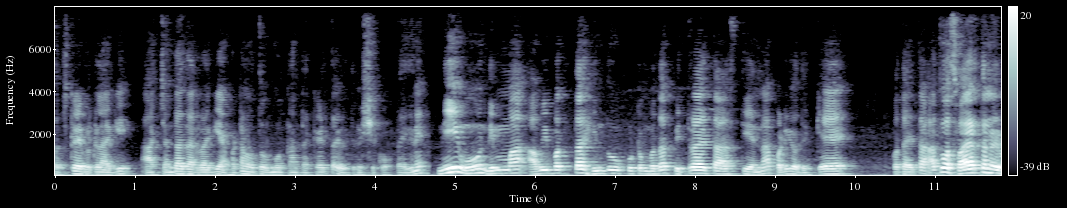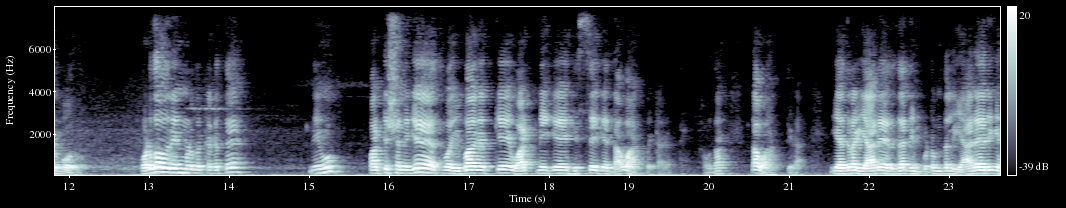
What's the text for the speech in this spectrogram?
ಸಬ್ಸ್ಕ್ರೈಬರ್ಗಳಾಗಿ, ಆ ಚಂದಾದಾರರಾಗಿ, ಆ ಬಟನ್ ಒತ್ತೋದ್ರ ಮೂಲಕ ಅಂತ ಕೇಳ್ತಾ ಇವತ್ತು ವಿಷಯಕ್ಕೆ ಹೋಗ್ತಾ ಇದ್ದೀನಿ. ನೀವು ನಿಮ್ಮ ಅವಿಭಕ್ತ ಹಿಂದೂ ಕುಟುಂಬದ ಪಿತ್ರಾಯಿತ ಆಸ್ತಿಯನ್ನು ಪಡೆಯೋದಕ್ಕೆ ಗೊತ್ತಾಯ್ತಾ? ಅಥವಾ ಸ್ವಾಯರ್ಥನೂ ಇರ್ಬೋದು. ಹೊಡೆದೋದ್ರೆ ಏನು ಮಾಡಬೇಕಾಗತ್ತೆ? ನೀವು ಪಾರ್ಟಿಷನ್ಗೆ ಅಥವಾ ವಿಭಾಗಕ್ಕೆ, ವಾಟ್ನಿಗೆ, ಹಿಸ್ಸೆಗೆ ದಾವ ಹಾಕಬೇಕಾಗತ್ತೆ. ಹೌದಾ? ದಾವ ಹಾಕ್ತೀರಾ? ಅದ್ರಾಗ ಯಾರ್ಯಾರಿದ್ದಾರೆ ನಿಮ್ಮ ಕುಟುಂಬದಲ್ಲಿ ಯಾರ್ಯಾರಿಗೆ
